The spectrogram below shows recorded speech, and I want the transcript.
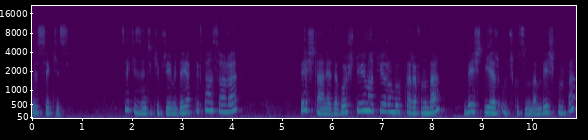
Ve sekiz. Sekizinci kipriğimi de yaptıktan sonra beş tane de boş düğüm atıyorum bu tarafından. Beş diğer uç kısımdan. Beş burada.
